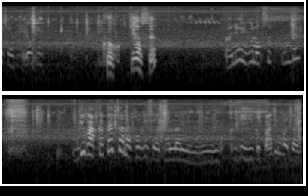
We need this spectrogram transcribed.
못 찾아. 여기. 그거 끼웠어요? 아니요, 이건 없었는데. 이거 아까 뺐잖아, 거기서 장난님이. 그게 이거 빠진 거잖아.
